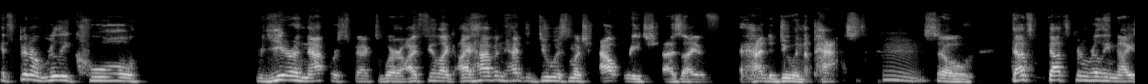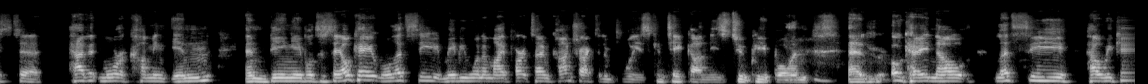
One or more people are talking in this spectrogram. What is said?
it's been a really cool year in that respect where I feel like I haven't had to do as much outreach as I've had to do in the past. Mm, So that's that's been really nice to have it more coming in and being able to say, okay, well, let's see, maybe one of my part-time contracted employees can take on these two people. And and okay, now let's see how we can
